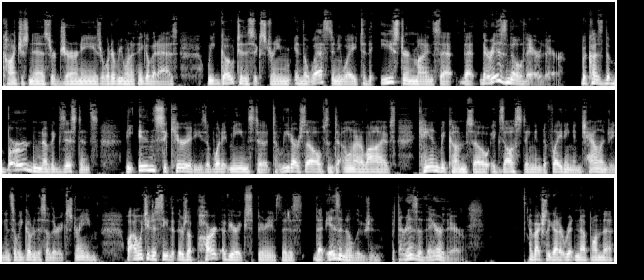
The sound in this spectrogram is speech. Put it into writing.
consciousness or journeys or whatever you want to think of it as, we go to this extreme in the West anyway, to the Eastern mindset that there is no there there because the burden of existence, the insecurities of what it means to, to lead ourselves and to own our lives can become so exhausting and deflating and challenging. And so we go to this other extreme. Well, I want you to see that there's a part of your experience that is that is an illusion, but there is a there there. I've actually got it written up on the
